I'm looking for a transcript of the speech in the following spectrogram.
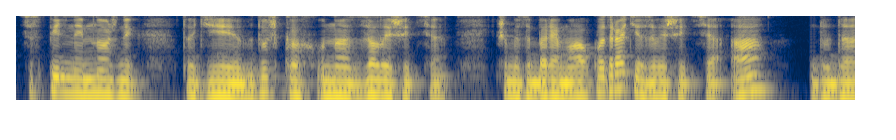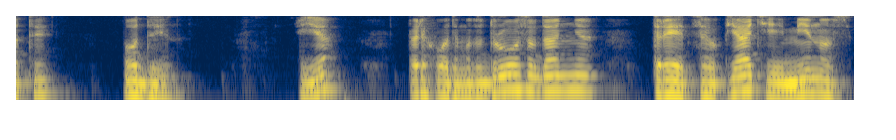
це спільний множник. Тоді в дужках у нас залишиться, якщо ми заберемо а в квадраті, залишиться а додати 1. Є? Переходимо до другого завдання. 3 це у п'ятій мінус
